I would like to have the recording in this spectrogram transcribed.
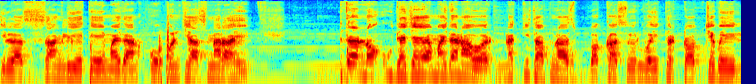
जिल्हा सांगली येथे हे मैदान ओपनचे असणार आहे. मित्रांनो उद्याच्या या मैदानावर नक्कीच आपणास बक्कासूर व इतर टॉपचे बैल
